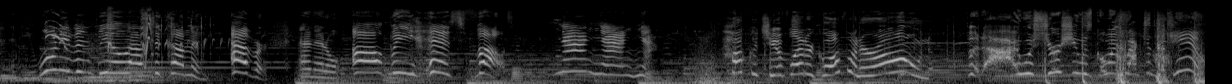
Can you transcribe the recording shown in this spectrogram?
and he won't even be allowed to come in, ever. And it'll all be his fault. Nah, nah, nah. How could you have let her go off on her own? But I was sure she was going back to the camp.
